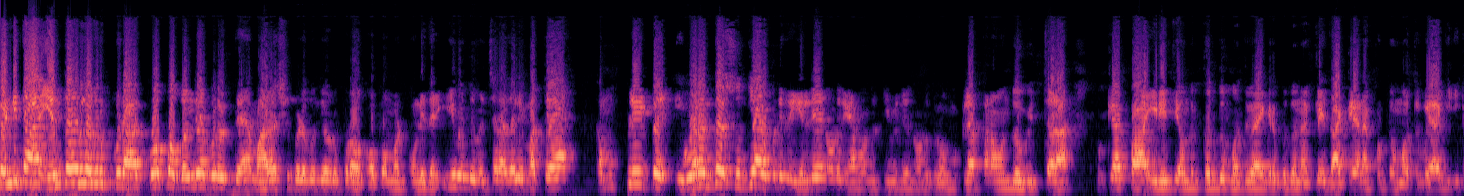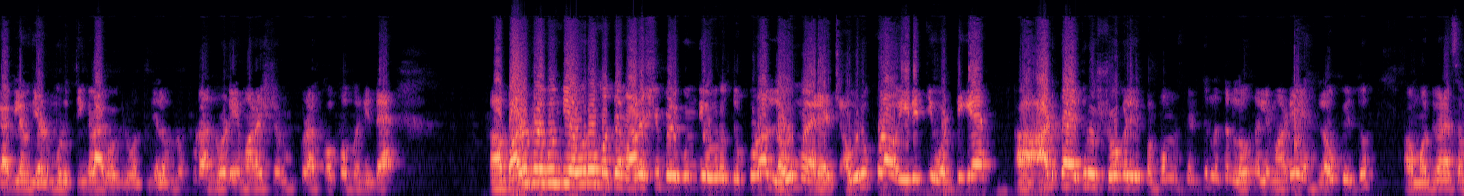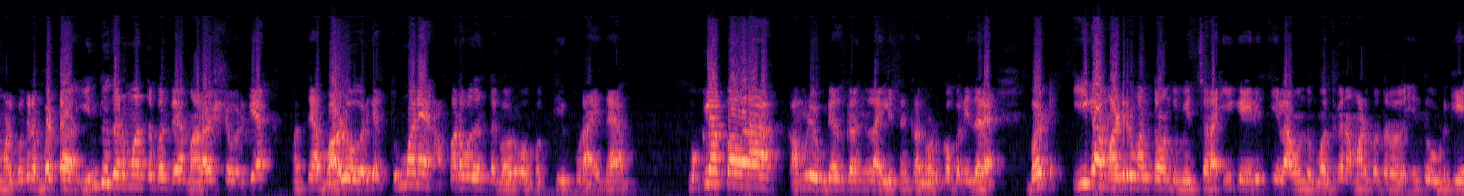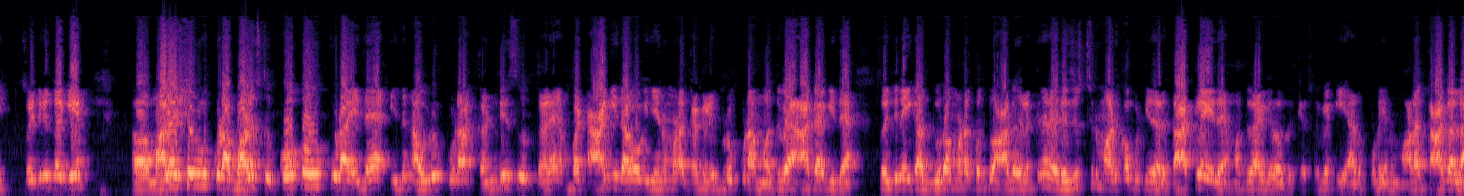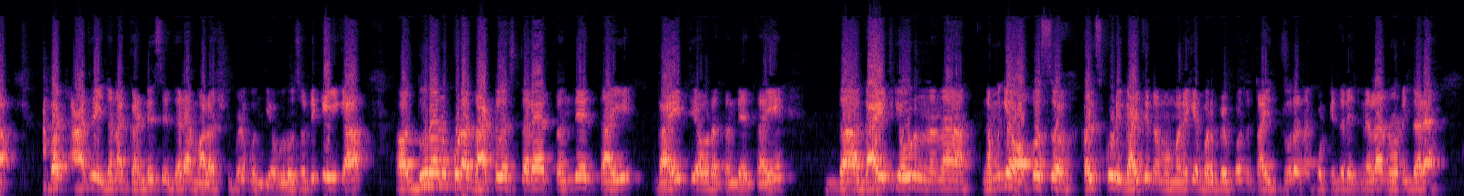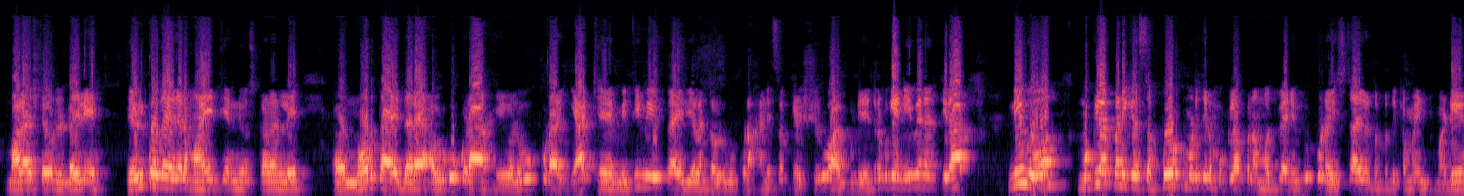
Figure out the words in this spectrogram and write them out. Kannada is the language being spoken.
ಖಂಡಿತ ಎಂತವ್ರಿಗಾದ್ರೂ ಕೂಡ ಕೋಪ ಬಂದೇ ಬರುತ್ತೆ. ಮಹಾರಾಷ್ಟ್ರ ಬೆಳಗುಂದಿ ಅವರು ಕೂಡ ಕೋಪ ಮಾಡ್ಕೊಂಡಿದ್ದಾರೆ. ಈ ಒಂದು ವಿಚಾರದಲ್ಲಿ ಮತ್ತೆ ಕಂಪ್ಲೀಟ್ ಇವರದ್ದೇ ಸುದ್ದಿ ಆಗ್ಬಿಟ್ಟಿದೆ. ಎಲ್ಲೇ ನೋಡಿದ್ರು, ಯಾವ ಒಂದು ಟಿವಿಲಿ ನೋಡಿದ್ರು. ಮುಕ್ಲಪ್ಪನ ಒಂದು ವಿಚಾರ. ಮುಖ್ಯಪ್ಪ ಈ ರೀತಿ ಒಂದು ಕದ್ದು ಮದುವೆ ಆಗಿರ್ಬೋದು, ನಕಲಿ ದಾಖಲೆಯನ್ನ ಕೊಟ್ಟು ಮದುವೆ ಆಗಿ ಈಗಾಗಲೇ ಒಂದು ಎರಡ್ ಮೂರು ತಿಂಗಳಾಗೋಗಿರುವಂತದ್ದು ಎಲ್ಲವನ್ನೂ ಕೂಡ ನೋಡಿ ಮಹಾರಾಷ್ಟ್ರ ಕೂಡ ಕೋಪ ಬಂದಿದೆ. ಬಾಳು ಬೆಳಗುಂದಿ ಅವರು ಮತ್ತೆ ಮಹಾರಾಷ್ಟ್ರ ಬೆಳಗುಂದಿ ಅವರದ್ದು ಕೂಡ ಲವ್ ಮ್ಯಾರೇಜ್. ಅವರು ಕೂಡ ಈ ರೀತಿ ಒಟ್ಟಿಗೆ ಆಡ್ತಾ ಇದ್ರು. ಶೋಗಳಿಗೆ ಪರ್ಫಾರ್ಮೆನ್ಸ್ ನೀಡ್ತಿದ್ರು ನಂತರ ಲವ್ನಲ್ಲಿ ಮಾಡಿ, ಲವ್ ಬಿದ್ದು ಮದ್ವೆನ ಮಾಡ್ಕೋತಾರೆ ಬಟ್ ಹಿಂದೂ ಧರ್ಮ ಅಂತ ಬಂದ್ರೆ ಮಹಾರಾಷ್ಟ್ರ ಅವರಿಗೆ ಮತ್ತೆ ಬಾಳು ಅವರಿಗೆ ತುಂಬಾನೇ ಅಪಾರವಾದಂತ ಗೌರವ ಭಕ್ತಿ ಕೂಡ ಇದೆ. ಮುಕ್ಲಪ್ಪ ಅವರ ಕಾಮಿಡಿ ವಿಡಿಯೋಸ್ ಗಳನ್ನೆಲ್ಲ ಇಲ್ಲಿ ತನಕ ನೋಡ್ಕೊಂಡ್ ಬಂದಿದ್ದಾರೆ. ಬಟ್ ಈಗ ಮಾಡಿರುವಂತ ಒಂದು ವಿಚಾರ, ಈಗ ಈ ರೀತಿ ಇಲ್ಲ ಒಂದು ಮದ್ವೆನ ಮಾಡ್ಕೋತಾರಲ್ಲ ಹಿಂದೂ ಹುಡುಗಿ. ಸೊ ಇದರಿಂದಾಗಿ ಮಹಾರಾಷ್ಟ್ರಗೂ ಕೂಡ ಬಹಳಷ್ಟು ಕೋಪವೂ ಕೂಡ ಇದೆ. ಇದನ್ನ ಅವರು ಕೂಡ ಖಂಡಿಸುತ್ತಾರೆ. ಬಟ್ ಆಗಿದಾಗ ಏನು ಮಾಡಕ್ಕಾಗಲ್ಲ. ಇಬ್ರು ಕೂಡ ಮದುವೆ ಆಗಾಗಿದೆ. ಸೊ ಇದನ್ನ ಈಗ ದೂರ ಮಾಡಕ್ಕಂತೂ ಆಗೋದಿಲ್ಲ. ಯಾಕಂದ್ರೆ ರಿಜಿಸ್ಟರ್ ಮಾಡ್ಕೊಂಡ್ಬಿಟ್ಟಿದ್ದಾರೆ. ದಾಖಲೆ ಇದೆ ಮದುವೆ ಆಗಿರೋದಕ್ಕೆ. ಸೊ ಹಾಗಾಗಿ ಯಾರು ಕೂಡ ಏನು ಮಾಡಕ್ ಆಗಲ್ಲ ಬಟ್ ಆದ್ರೆ ಇದನ್ನ ಖಂಡಿಸಿದ್ದಾರೆ ಮಹಾಲಕ್ಷ್ಮಿ ಬೆಳಗುಂದಿ ಅವರು. ಸೊ ಅದಕ್ಕೆ ಈಗ ದೂರನು ಕೂಡ ದಾಖಲಿಸ್ತಾರೆ. ತಂದೆ, ತಾಯಿ, ಗಾಯತ್ರಿ ಅವರ ತಂದೆ, ತಾಯಿ. ಗಾಯತ್ರಿ ಅವರು ನನ್ನ, ನಮಗೆ ವಾಪಸ್ ಕಳ್ಸ್ಕೊಡಿ. ಗಾಯತ್ರಿ ನಮ್ಮ ಮನೆಗೆ ಬರಬೇಕು ಅಂತ ತಾಯಿ ದೂರನ ಕೊಟ್ಟಿದ್ದಾರೆ. ಇದನ್ನೆಲ್ಲ ನೋಡಿದ್ದಾರೆ ಮಹಾರಾಷ್ಟ್ರ ಅವರು ಡೈಲಿ ತಿಳ್ಕೊತಾ ಇದ್ದಾರೆ ಮಾಹಿತಿಯ ನ್ಯೂಸ್ಗಳಲ್ಲಿ ನೋಡ್ತಾ ಇದ್ದಾರೆ. ಅವ್ರಿಗೂ ಕೂಡ ಇವೆಲ್ಲವೂ ಕೂಡ ಯಾಕೆ ಮಿತಿ ಮೀರ್ತಾ ಇದೆಯಲ್ಲ ಅಂತ ಅವ್ರಿಗೂ ಕೂಡ ಅನಿಸೋಕೆ ಶುರು ಆಗ್ಬಿಟ್ಟಿದೆ. ಇದ್ರ ಬಗ್ಗೆ ನೀವೇನಂತೀರಾ ನೀವು ಮುಗ್ಲಪ್ಪನಿಗೆ ಸಪೋರ್ಟ್ ಮಾಡ್ತೀರಾ, ಮುಗ್ಲಪ್ಪನ ಮದ್ವೆ ನಿಮ್ಗೂ ಕೂಡ ಇಷ್ಟ ತಪ್ಪದೆ ಕಮೆಂಟ್ ಮಾಡಿ.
